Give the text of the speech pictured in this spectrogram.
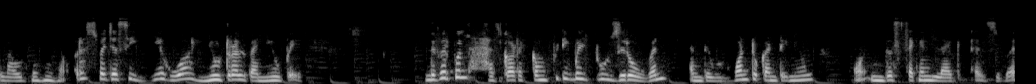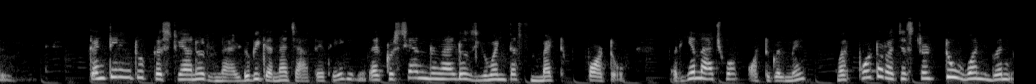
अलाउड नहीं है. और इस वजह से ये हुआ न्यूट्रल वेन्यू पे. Liverpool has got a comfortable 2-0 win and they would want to continue on the second leg as well. Continue to Cristiano Ronaldo भी करना चाहते थे Cristiano Ronaldo Juventus met Porto और ये मैच हुआ पोर्टुगल में where Porto registered 2-1 win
